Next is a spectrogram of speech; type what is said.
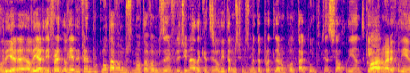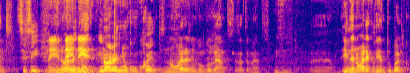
Ali era, ali era diferente. Ali era diferente porque não estávamos, não estávamos a infringir nada. Quer dizer, ali estávamos simplesmente a partilhar um contacto de um potencial cliente que Claro. ainda não era cliente. Sim, sim. Nem- e, não nem- era nem- nenhum, e não era nenhum concorrente. Não era nenhum concorrente, exatamente. Eh, ainda não era cliente do banco.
